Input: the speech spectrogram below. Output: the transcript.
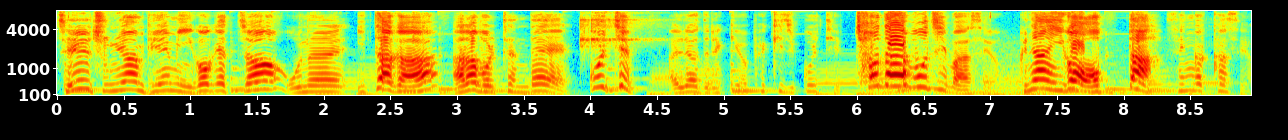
제일 중요한 BM이 이거겠죠? 오늘 이따가 알아볼 텐데 꿀팁 알려드릴게요. 패키지 꿀팁. 쳐다보지 마세요. 그냥 이거 없다 생각하세요.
